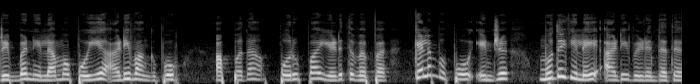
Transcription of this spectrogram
ரிப்பன் இல்லாம போய் அடி வாங்கு போ. அப்பதான் பொறுப்பா எடுத்து வைப்ப. கிளம்பு போ என்று முதுகிலே அடி விழுந்தது.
